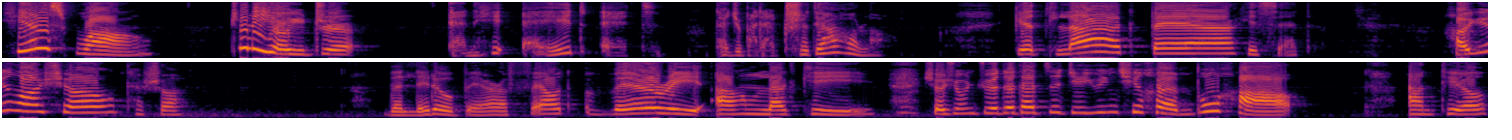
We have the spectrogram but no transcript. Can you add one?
Here's one。” 这里有一只，and he ate it，他就把它吃掉了。Good luck, bear, he said. 好运哦，熊，他说。The little bear felt very unlucky. 小熊觉得他自己运气很不好。Until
